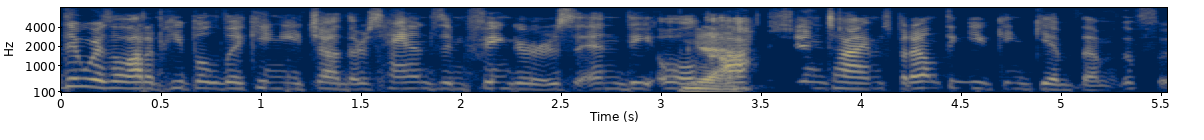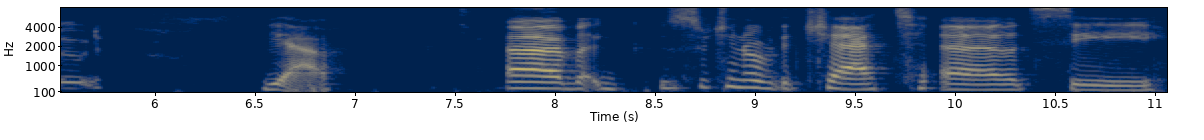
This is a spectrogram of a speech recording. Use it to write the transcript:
There was a lot of people licking each other's hands and fingers in the old Yeah. auction times, but I don't think you can give them the food. Yeah. Um, switching over the chat. Uh, let's see.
